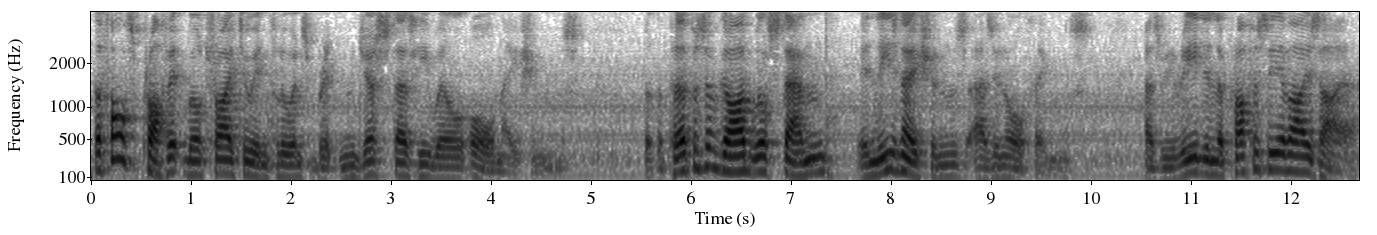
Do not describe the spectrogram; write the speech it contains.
The false prophet will try to influence Britain just as he will all nations. But the purpose of God will stand in these nations as in all things. As we read in the prophecy of Isaiah,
